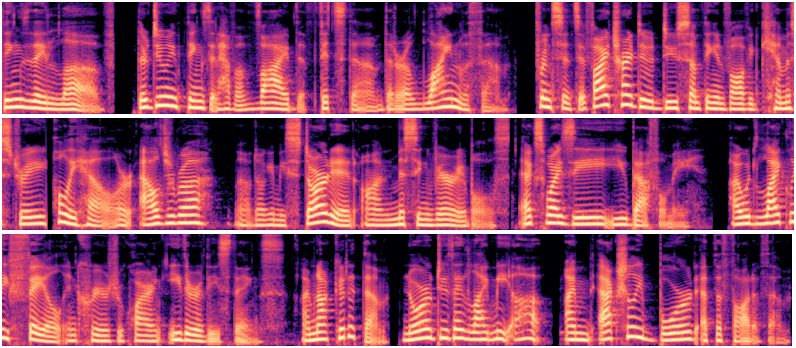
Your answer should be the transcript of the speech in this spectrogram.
things they love. They're doing things that have a vibe that fits them, that are aligned with them. For instance, if I tried to do something involving chemistry, holy hell, or algebra, oh, don't get me started on missing variables. XYZ, you baffle me. I would likely fail in careers requiring either of these things. I'm not good at them, nor do they light me up. I'm actually bored at the thought of them.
